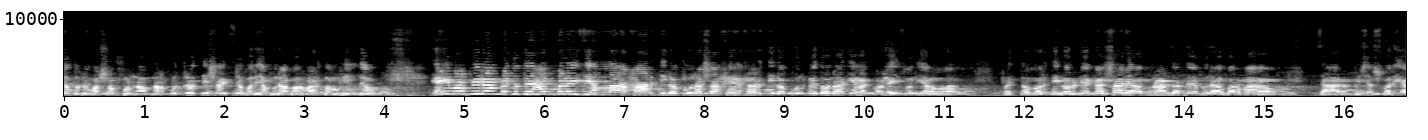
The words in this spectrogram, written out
যতটুকু সম্পূর্ণ আপনার কুদরত দিয়ে সাহায্য করিয়া পুরা করবার তৌফিক দেও। এই মাহফিলে আমরা যত হাত বাড়াইছি, আল্লাহ খার দিল কোন আশা খে খার দিল কোন বেদনা দিয়ে হাত বাড়াইছো নি আল্লাহ। প্রত্যেকর দিলর নেকা সারে আপনার যাতে পুরা ফরমাও। যার বিশেষ করিয়া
